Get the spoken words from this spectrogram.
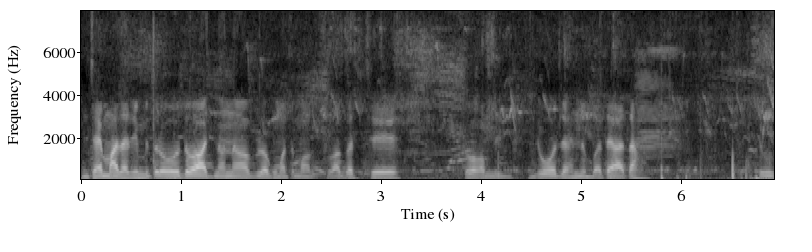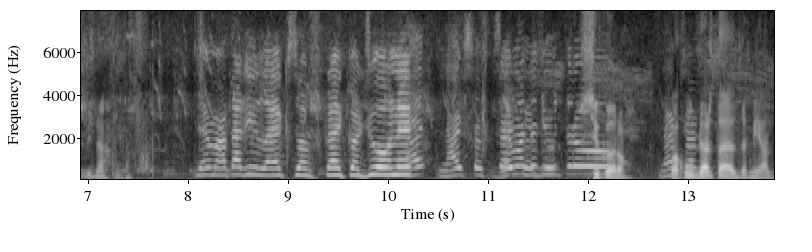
જય માતાજી મિત્રો તો આજના નવા બ્લોગમાં તમારું સ્વાગત છે. તો અમે જો જઈને બધા હતા. શું વિના? જય માતાજી લાઈક સબસ્ક્રાઇબ કરજો અને લાઈક સબસ્ક્રાઇબ માતાજી મિત્રો. શું કરો? પાક ઉડાડતા હતા તમે હાલ?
